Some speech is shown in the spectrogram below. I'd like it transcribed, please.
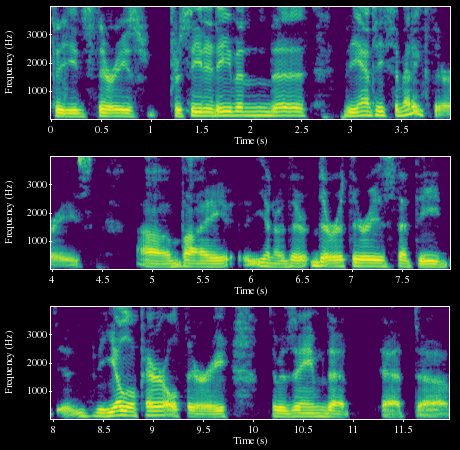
these theories preceded even the the anti-Semitic theories. Uh, by you know there there are theories that the the yellow peril theory that was aimed at at uh,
